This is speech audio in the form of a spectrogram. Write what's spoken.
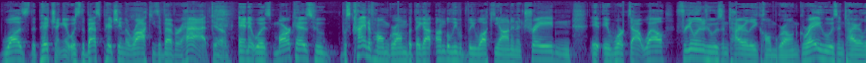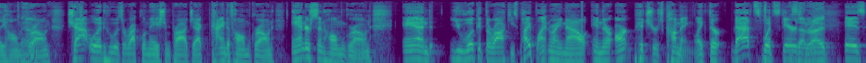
was the pitching. It was the best pitching the Rockies have ever had. Yeah. And it was Marquez, who was kind of homegrown, but they got unbelievably lucky on in a trade, and it, it worked out well. Freeland, who was entirely homegrown. Gray, who was entirely homegrown. Chatwood, who was a reclamation project, kind of homegrown. Anderson, homegrown. And you look at the Rockies pipeline right now, and there aren't pitchers coming. Like there, that's what scares that me. right? Is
